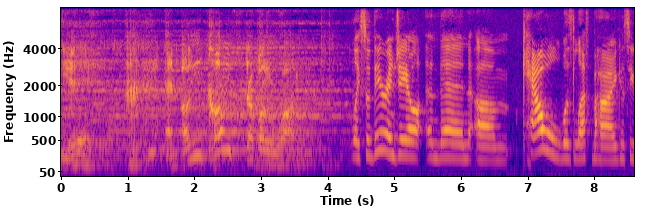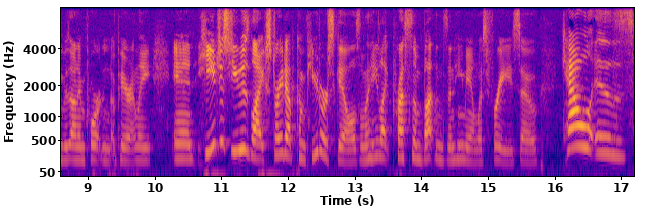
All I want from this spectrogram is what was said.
Yes, an uncomfortable one. Like, so they're in jail, and then um, was left behind because he was unimportant, apparently. And he just used, like, straight up computer skills, and then he, like, pressed some buttons, and He Man was free. So Kowl is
